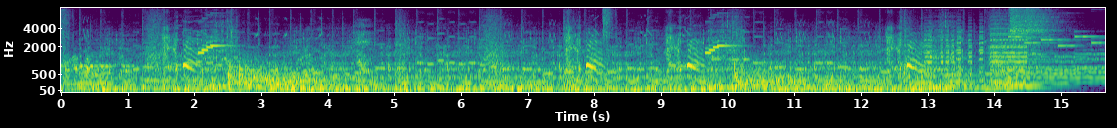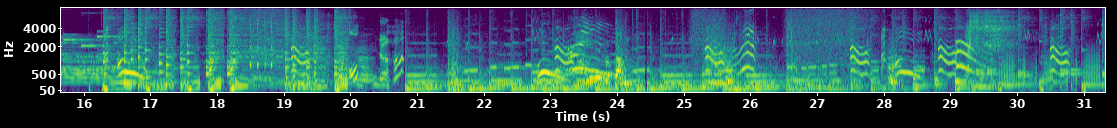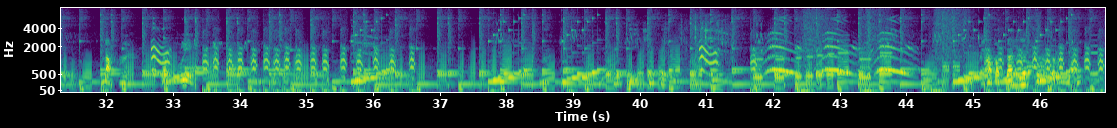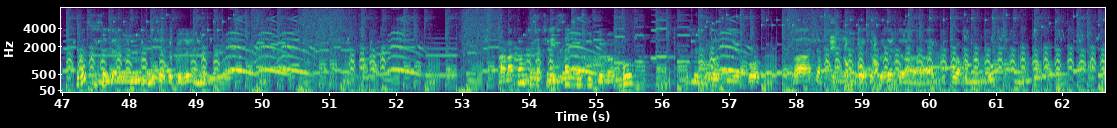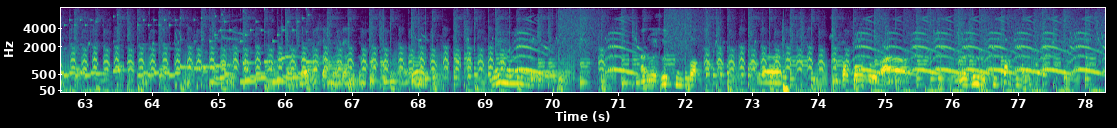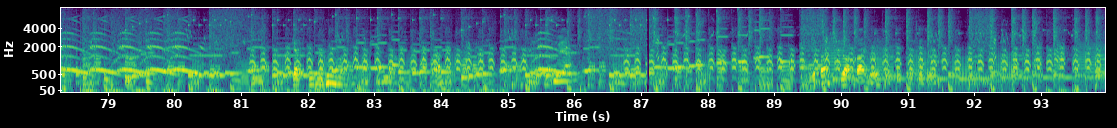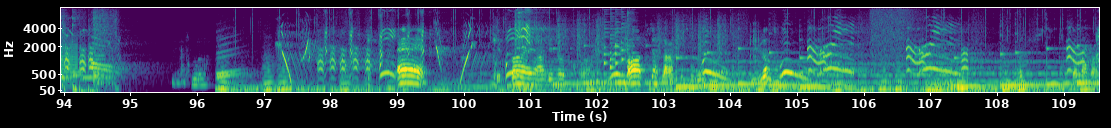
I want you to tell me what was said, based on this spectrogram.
Maintenant, il faut chercher les 5 trucs de Mumbo. Parce que je sais pas s'il faut bah, chercher une espèce de puzzle avec le pouvoir de Mumbo. Bah, pour ça, on va regarder comme ça. Ouais. Un oiseau qui me porte. Euh, qui me porte bonjour. Ah, l'oiseau le plus fort du monde. Casse Je pas, c'est tout. Eh C'est pas un, un des nôtres quoi. Oh putain, je l'ai arraché son normal.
